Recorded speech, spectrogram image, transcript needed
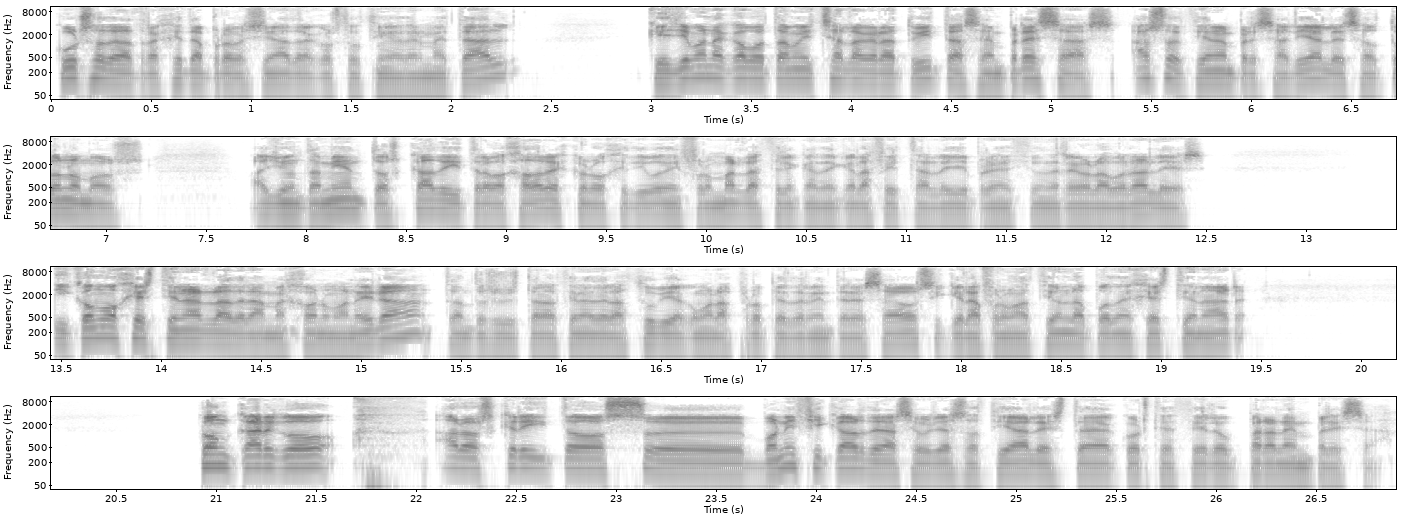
curso de la tarjeta profesional de la construcción y del metal, que llevan a cabo también charlas gratuitas a empresas, asociaciones empresariales, autónomos, ayuntamientos, CADE y trabajadores con el objetivo de informarles acerca de que afecta la ley de prevención de riesgos laborales y cómo gestionarla de la mejor manera, tanto sus instalaciones de la Zubia como las propias de los interesados, y que la formación la pueden gestionar con cargo a los créditos eh, bonificados de la Seguridad Social, está a coste cero para la empresa.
